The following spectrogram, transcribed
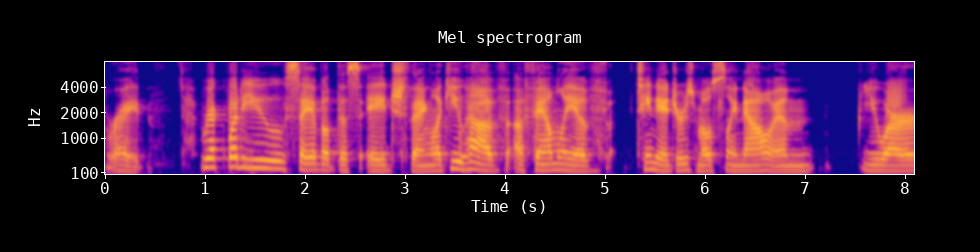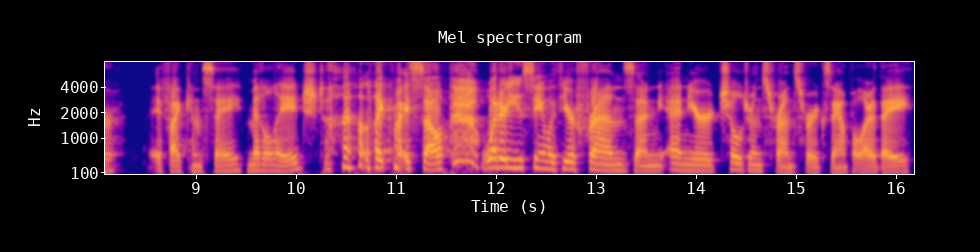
Right. Rick, what do you say about this age thing? Like you have a family of teenagers mostly now, and you are, if I can say, middle aged, like myself. What are you seeing with your friends and and your children's friends, for example? Are they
